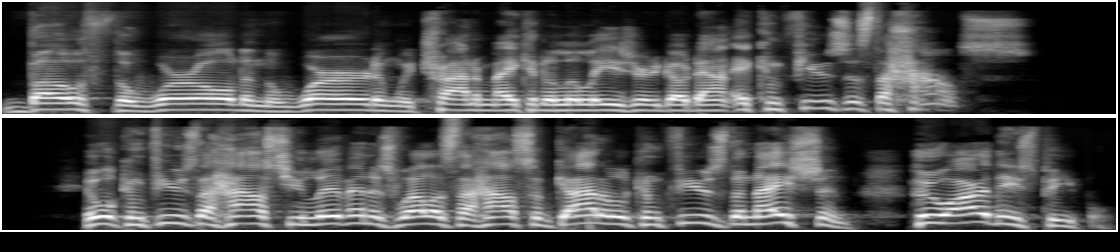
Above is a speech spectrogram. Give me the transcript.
both the world and the Word and we try to make it a little easier to go down, it confuses the house. It will confuse the house you live in as well as the house of God. It will confuse the nation. Who are these people?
